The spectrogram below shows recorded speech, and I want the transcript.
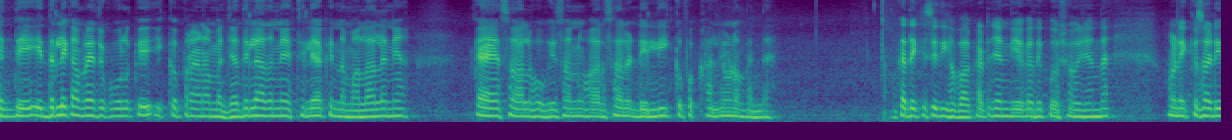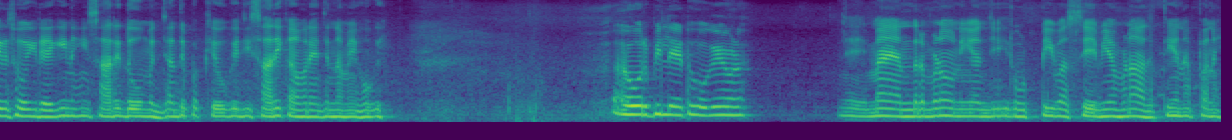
ਇੱਦੇ ਇਧਰਲੇ ਕਮਰਿਆਂ 'ਚ ਖੋਲ ਕੇ ਇੱਕ ਪੁਰਾਣਾ ਮੱਝਾਂ ਦੇ ਲਾ ਦਿੰਦੇ ਹਾਂ, ਇੱਥੇ ਲਿਆ ਕੇ ਨਵਾਂ ਲਾ ਲੈਂਦੇ ਆ ਕਈ ਸਾਲ ਹੋ ਗਏ ਸਾਨੂੰ ਹਰ ਸਾਲ ਡੇਲੀ ਇੱਕ ਪੱਖਾ ਲਿਆਉਣਾ ਪੈਂਦਾ ਕਦੇ ਕਿਸੇ ਦੀ ਹਵਾ ਕੱਟ ਜਾਂਦੀ ਹੈ ਕਦੇ ਕੁਛ ਹੋ ਜਾਂਦਾ ਹੁਣ ਇੱਕ ਸਾਡੀ ਰਸੋਈ ਰਹਿ ਗਈ ਨਹੀਂ ਸਾਰੇ ਦੋ ਮੱਝਾਂ ਦੇ ਪੱਖੇ ਹੋ ਗਏ ਜੀ ਸਾਰੇ ਕਮਰਿਆਂ 'ਚ ਨਵੇਂ ਹੋ ਗਏ। ਹੋਰ ਵੀ ਲੇਟ ਹੋ ਗਏ ਹੁਣ। ਇਹ ਮੈਂ ਅੰਦਰ ਬਣਾਉਣੀ ਆ ਜੀ ਰੋਟੀ ਬਸ ਸੇਵੀਆਂ ਬਣਾ ਦਿੱਤੀਆਂ ਨੇ ਆਪਾਂ ਨੇ।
